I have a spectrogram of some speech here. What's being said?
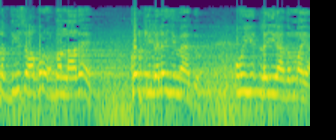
lafdigiisu ha qurux badnaadee kolkii lala yimaado uu la yidhaahdo maya.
